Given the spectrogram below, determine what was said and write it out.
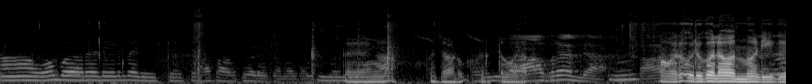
ആ ഓൻ വേറെ തേങ്ങ ചാടും അടുത്ത കൊല ഒരു- കൊല വന്നു അടിയത്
